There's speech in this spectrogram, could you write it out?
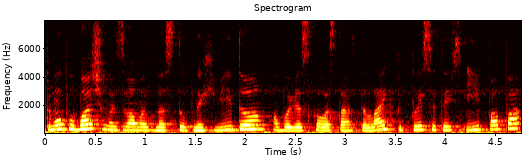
Тому побачимось з вами в наступних відео. Обов'язково ставте лайк, підписуйтесь і па-па!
